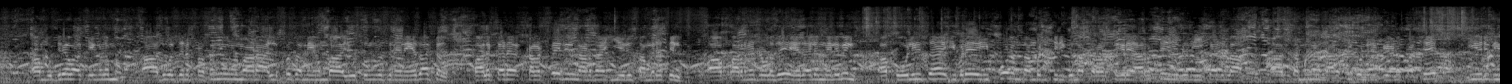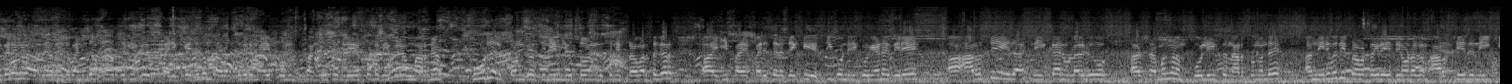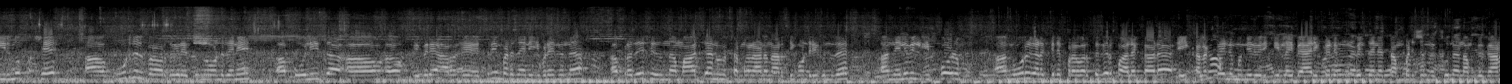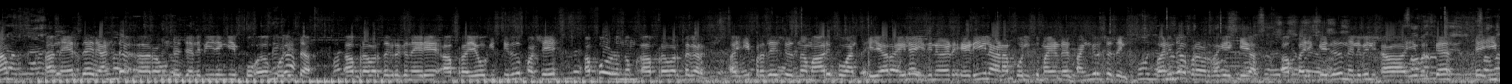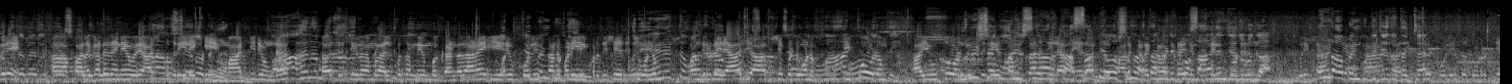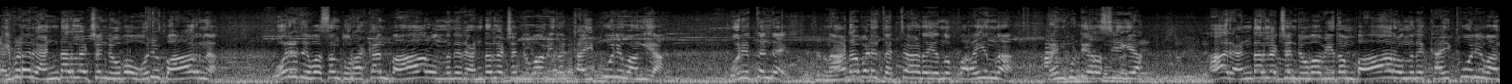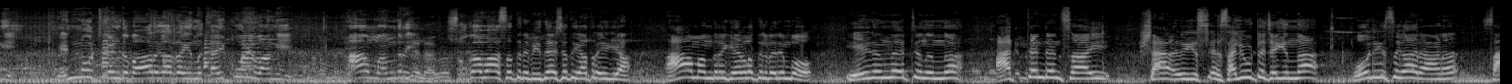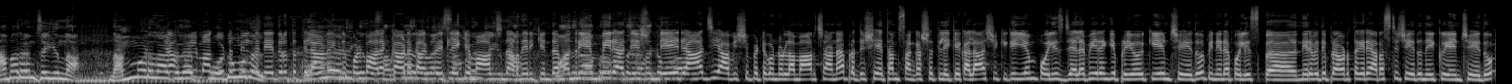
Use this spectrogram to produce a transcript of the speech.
മുദ്രാവാക്യങ്ങളും അതുപോലെ തന്നെ പ്രസംഗങ്ങളുമാണ് അല്പസമയം മുമ്പ് യൂത്ത് കോൺഗ്രസിന്റെ നേതാക്കൾ പാലക്കാട് കളക്ടറേറ്റിൽ നടന്ന ഈ ഒരു സമരത്തിൽ പറഞ്ഞിട്ടുള്ളത്. ഏതായാലും നിലവിൽ ആ, പോലീസ് ഇവിടെ ഇപ്പോഴും തമ്പടിച്ചിരിക്കുന്ന പ്രവർത്തകരെ അറസ്റ്റ് ചെയ്ത് നീക്കാനുള്ള ശ്രമങ്ങൾ നടത്തിക്കൊണ്ടിരിക്കുകയാണ്. പക്ഷേ ഈ ഒരു വിവരങ്ങൾ അറിഞ്ഞ അതായത് വനിതാ പ്രവർത്തകർക്ക് പരിക്കേറ്റതും പ്രവർത്തകരുമായി പോലീസ് സംഘർഷത്തിൽ ഏർപ്പെട്ട വിവരം പറഞ്ഞ് കൂടുതൽ കോൺഗ്രസിനെയും യൂത്ത് കോൺഗ്രസിനെയും പ്രവർത്തകർ ഈ പരിസരത്തേക്ക് എത്തിക്കൊണ്ടിരിക്കുകയാണ്. ഇവരെ അറസ്റ്റ് ചെയ്ത് നീക്കാനുള്ള ഒരു ശ്രമങ്ങളും പോലീസ് നടത്തുന്നുണ്ട്. നിരവധി പ്രവർത്തകരെ ഇതിനോടകം അറസ്റ്റ് ചെയ്ത് നീക്കിയിരുന്നു. പക്ഷേ കൂടുതൽ പ്രവർത്തകർ എത്തുന്നതുകൊണ്ട് തന്നെ പോലീസ് ഇവരെ എത്രയും പെട്ടെന്ന് ഇവിടെ നിന്ന് പ്രദേശത്ത് നിന്ന് മാറ്റാനുള്ള ശ്രമങ്ങളാണ് നടത്തിക്കൊണ്ടിരിക്കുന്നത്. നിലവിൽ ഇപ്പോഴും നൂറുകണക്കിന് പ്രവർത്തകർ പാലക്കാട് ഈ കളക്ടറേറ്റിന് മുന്നിൽ ഒരുക്കിയുള്ള ഈ ബാരിക്കേഡിന് മുമ്പിൽ തന്നെ തമ്പടിച്ച് നിൽക്കുന്നത് നമുക്ക് കാണാം. നേരത്തെ രണ്ട് റൗണ്ട് ജലപീരങ്കി പോലീസ് പ്രവർത്തകർക്ക് നേരെ പ്രയോഗിച്ചിരുന്നു. പക്ഷേ അപ്പോഴൊന്നും പ്രവർത്തകർ ഈ പ്രദേശത്ത് നിന്ന് മാറിപ്പോവാൻ തയ്യാറായില്ല. ഇതിനിടയിലാണ് പോലീസുമായി സംഘർഷത്തിൽ വനിതാ പ്രവർത്തകയ്ക്ക് പരിക്കേറ്റത്. നിലവിൽ ഇവർക്ക് ഇവരെ പാലക്കാട് തന്നെ ഒരു ആശുപത്രിയിലേക്ക് മാറ്റിയിട്ടുണ്ട്. ദൃശ്യങ്ങൾ നമ്മൾ അല്പസമയം മുമ്പ് കണ്ടതാണ്. ഈ ഒരു പോലീസ് നടപടിയിൽ പ്രതിഷേധിച്ചുകൊണ്ടും മന്ത്രിയുടെ രാജി ആവശ്യപ്പെട്ടുകൊണ്ടും ഇപ്പോഴും കോൺഗ്രസിന്റെ സംസ്ഥാന ജില്ലാ നേതാക്കൾ പാലക്കാട് കളക്ടറേറ്റിന് മുന്നിൽ തുടരുന്ന ഒരു എന്താ പെൺകുട്ടി ചെയ്ത തെറ്റ്? ഇവിടെ രണ്ടര ലക്ഷം രൂപ ഒരു ബാറിന് ഒരു ദിവസം തുറക്കാൻ ബാർ ഒന്നിന് രണ്ടര ലക്ഷം രൂപ വീതം കൈക്കൂലി വാങ്ങിയ ഒരുത്തന്റെ നടപടി തെറ്റാണ് എന്ന് പറയുന്ന പെൺകുട്ടി അറസ്റ്റ് ചെയ്യുക. ആ രണ്ടര ലക്ഷം രൂപ വീതം ബാർ ഒന്നിന് കൈക്കൂലി വാങ്ങി. എണ്ണൂറ്റി രണ്ട് ബാറുകാരുടെ ഇന്ന് കൈക്കൂലി വാങ്ങി. ആ മന്ത്രി സുഖവാസത്തിന് വിദേശത്ത് യാത്ര ചെയ്യുക. ആ മന്ത്രി കേരളത്തിൽ വരുമ്പോൾ എഴുന്നേറ്റ് നിന്ന് അറ്റൻഡൻസ് ആയി സല്യൂട്ട് ചെയ്യുന്ന പോലീസുകാരാണ് സമരം ചെയ്യുന്ന നമ്മുടെ നാട്ടിലെ പൊതുമുതൽ നേതൃത്വത്തിലാണ് ഇന്നിപ്പോൾ പാലക്കാട് കളക്ടറേറ്റിലേക്ക് മാർച്ച് നടന്നിരിക്കുന്നത്. മന്ത്രി എം പി രാജേഷിന്റെ രാജി ആവശ്യപ്പെട്ടുകൊണ്ടുള്ള മാർച്ചാണ്. പ്രതിഷേധം സംഘർഷത്തിലേക്ക് കലാശിക്കുകയും പോലീസ് ജലപീരങ്കി പ്രയോഗിക്കുകയും ചെയ്തു. പിന്നീട് പോലീസ് നിരവധി പ്രവർത്തകരെ അറസ്റ്റ് ചെയ്തു നീക്കുകയും ചെയ്തു.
